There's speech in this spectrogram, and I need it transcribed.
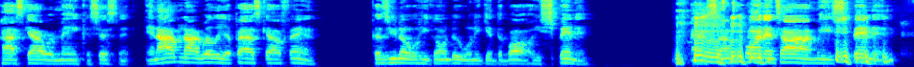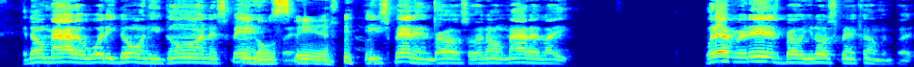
Pascal remained consistent. And I'm not really a Pascal fan because you know what he gonna do when he get the ball. He's spinning. At some point in time, he's spinning. It don't matter what he doing. He going to spin. He gonna spin. he's spinning, bro. So it don't matter like whatever it is, bro. You know the spin coming. But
